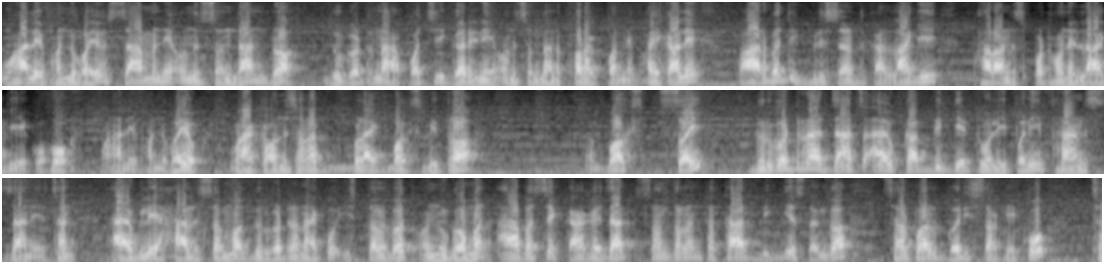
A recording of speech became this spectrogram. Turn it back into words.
उहाँले भन्नुभयो सामान्य अनुसन्धान र दुर्घटनापछि गरिने अनुसन्धान फरक पर्ने भएकाले पार्वतिक विश्लेषणका लागि फ्रान्स पठाउने लागि हो उहाँले भन्नुभयो। उहाँका अनुसार ब्ल्याक बक्सभित्र बक्ससहित दुर्घटना जाँच आयोगका विज्ञ टोली पनि फ्रान्स जानेछन्। आयोगले हालसम्म दुर्घटनाको स्थलगत अनुगमन आवश्यक कागजात सङ्कलन तथा विज्ञसँग छलफल गरिसकेको छ।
